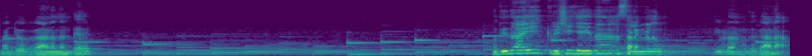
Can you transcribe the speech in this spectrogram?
മറ്റുമൊക്കെ കാണുന്നുണ്ട്. പുതിയതായി കൃഷി ചെയ്ത സ്ഥലങ്ങളും ഇവിടെ നമുക്ക് കാണാം.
